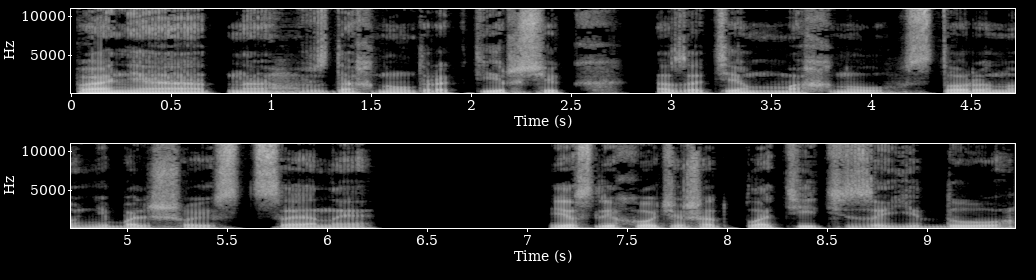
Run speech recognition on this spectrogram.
«Понятно», — вздохнул трактирщик, а затем махнул в сторону небольшой сцены. Если хочешь отплатить за еду,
